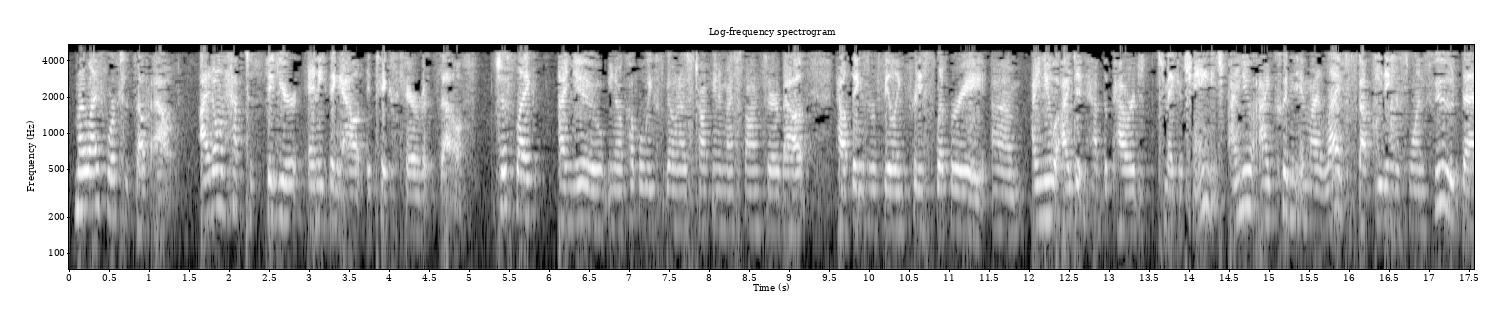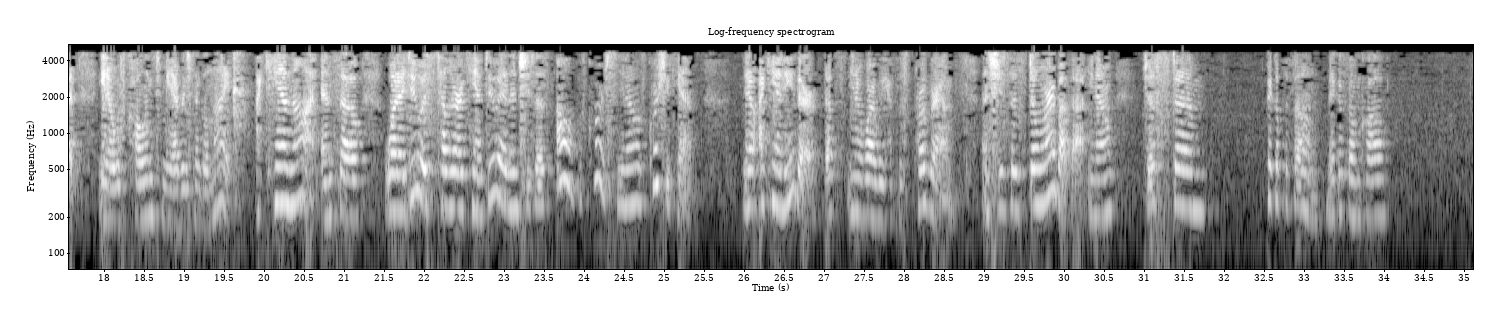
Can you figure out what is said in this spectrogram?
my life works itself out. I don't have to figure anything out. It takes care of itself just like I knew, you know, a couple weeks ago when I was talking to my sponsor about how things were feeling pretty slippery, um, I knew I didn't have the power to, to make a change. I knew I couldn't in my life stop eating this one food that, you know, was calling to me every single night. I cannot. And so what I do is tell her I can't do it, and she says, oh, of course, you know, of course you can't. You know, I can't either. That's, you know, why we have this program. And she says, don't worry about that, you know. Just um, pick up the phone, make a phone call,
